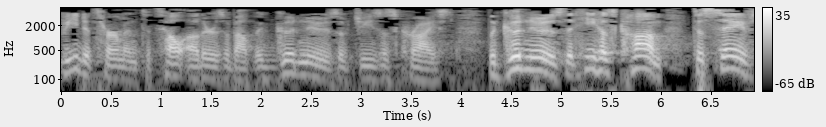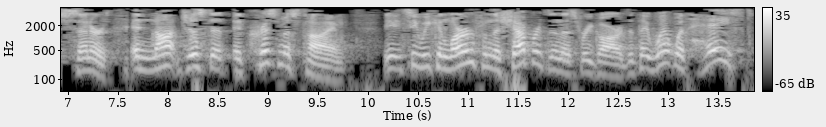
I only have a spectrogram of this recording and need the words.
be determined to tell others about the good news of Jesus Christ. The good news that He has come to save sinners. And not just at, at Christmas time. You see, we can learn from the shepherds in this regard that they went with haste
